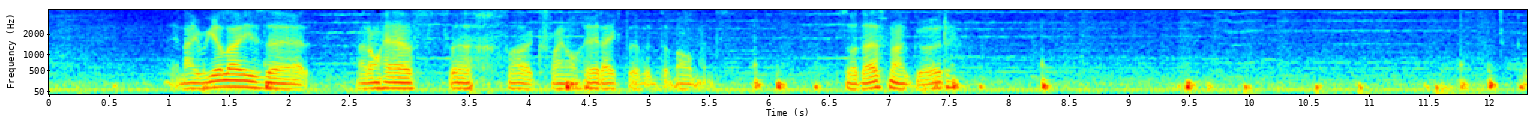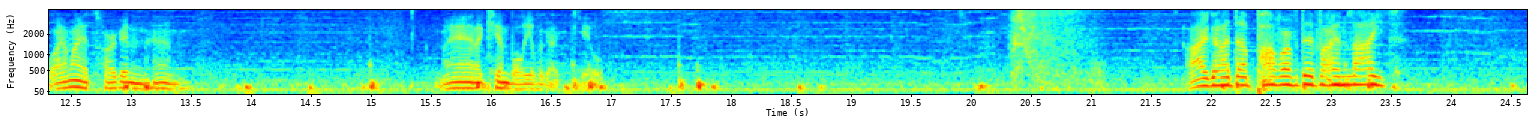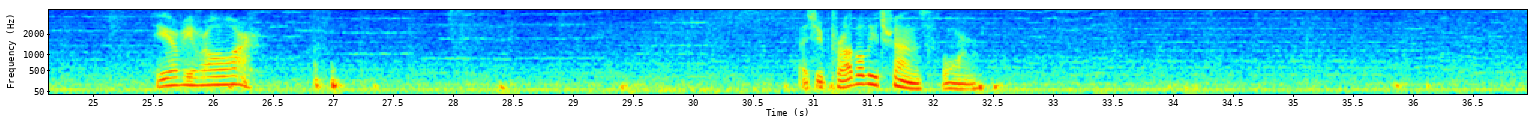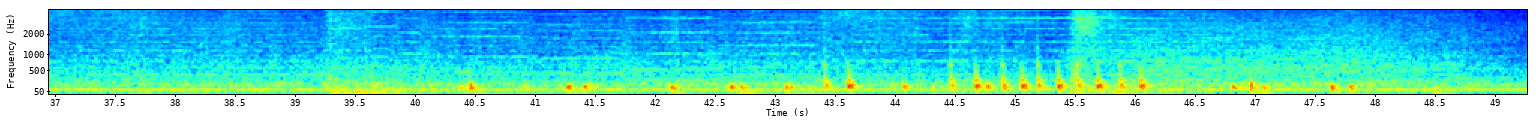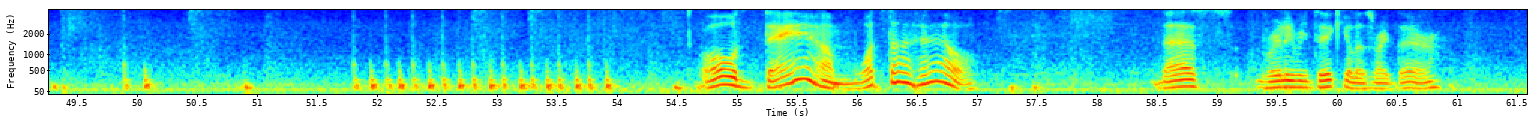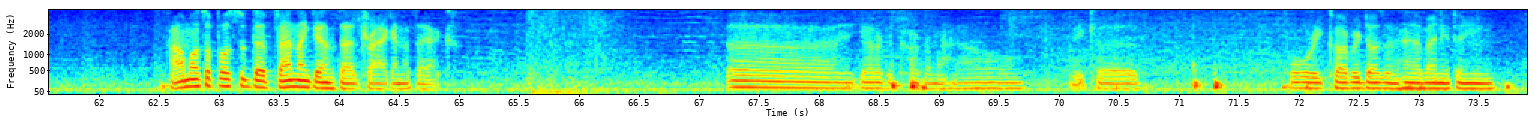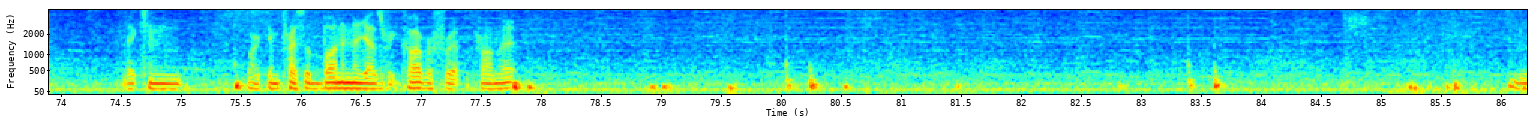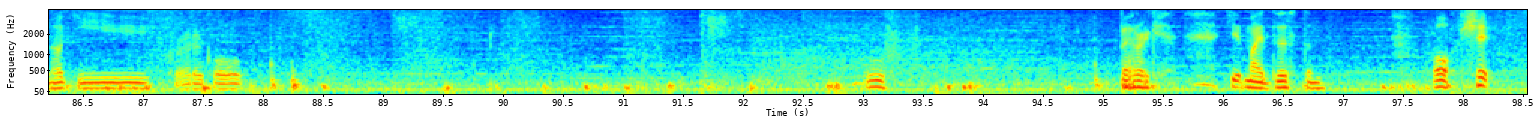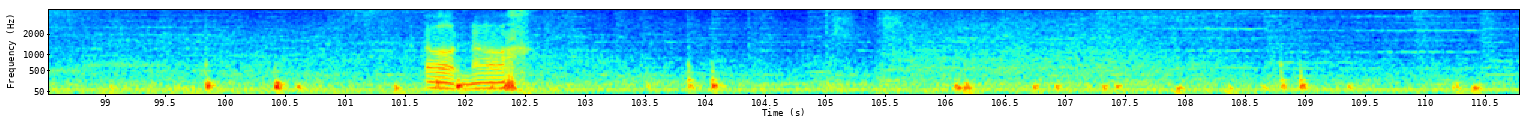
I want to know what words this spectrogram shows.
And I realize that I don't have uh, fuck final hit active at the moment. So that's not good. Why am I targeting him? Man, I can't believe I got killed. I got the power of divine light. Here we roar. I should probably transform. What the hell? That's really ridiculous right there. How am I supposed to defend against that dragon attack? Uh, you gotta recover my health because full recovery doesn't have anything that can, I can press a button and just recover from it. Lucky, critical. Oof. Better keep my distance. Oh shit. Oh no.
